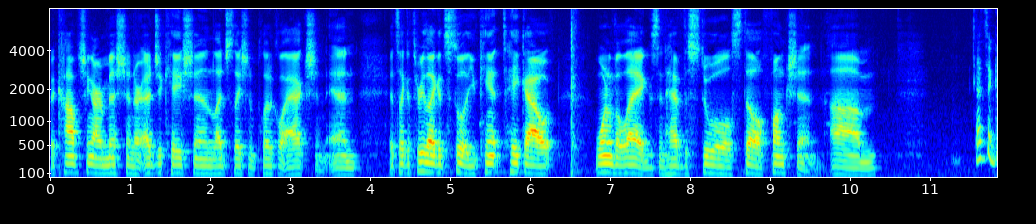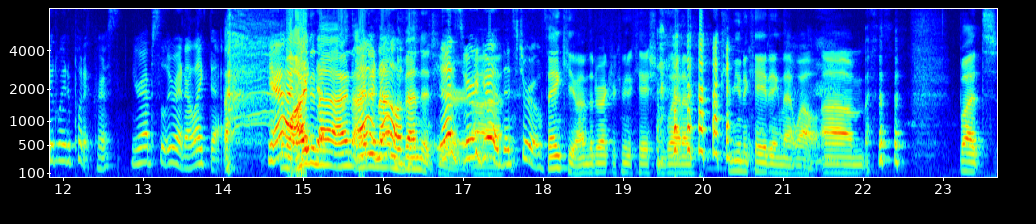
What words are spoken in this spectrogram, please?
accomplishing our mission are education, legislation, political action. And it's like a three-legged stool. You can't take out one of the legs and have the stool still function. Um, That's a good way to put it, Chris. You're absolutely right. I like that. Yeah, well, I, I did that. not. I, I did not no. invent it here. That's very Uh, good. That's true. Thank you. I'm the director of communication. I'm glad I'm communicating that well. Um, but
